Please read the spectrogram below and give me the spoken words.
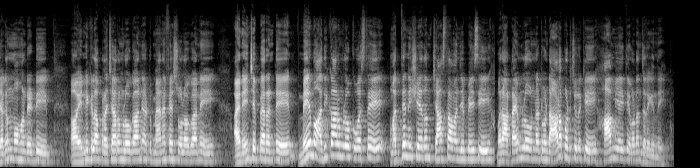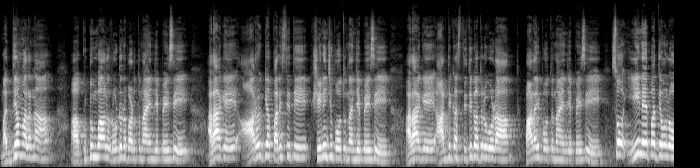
జగన్మోహన్ రెడ్డి ఎన్నికల ప్రచారంలో కానీ అటు మేనిఫెస్టోలో కానీ ఆయన ఏం చెప్పారంటే మేము అధికారంలోకి వస్తే మద్య నిషేధం చేస్తామని చెప్పేసి మరి ఆ టైంలో ఉన్నటువంటి ఆడపడుచులకి హామీ అయితే ఇవ్వడం జరిగింది. మద్యం వలన కుటుంబాలు రోడ్డున పడుతున్నాయని చెప్పేసి అలాగే ఆరోగ్య పరిస్థితి క్షీణించిపోతుందని చెప్పేసి అలాగే ఆర్థిక స్థితిగతులు కూడా పాడైపోతున్నాయని చెప్పేసి సో ఈ నేపథ్యంలో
